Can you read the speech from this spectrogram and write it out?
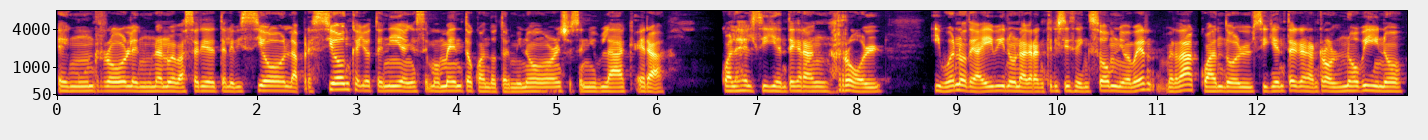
en un rol en una nueva serie de televisión. La presión que yo tenía en ese momento cuando terminó Orange is the New Black era cuál es el siguiente gran rol. Y bueno, de ahí vino una gran crisis de insomnio, ¿verdad? Cuando el siguiente gran rol no vino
